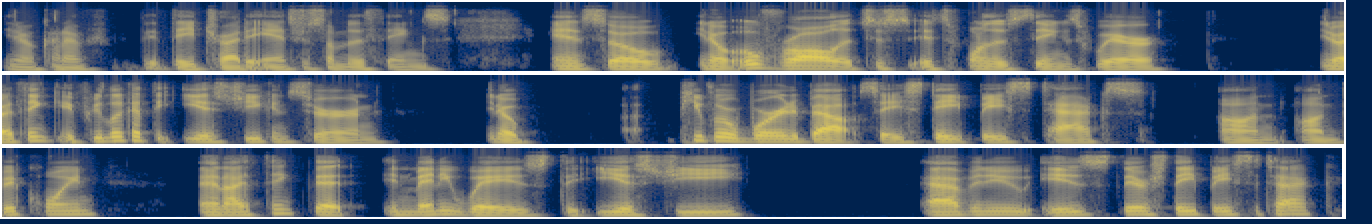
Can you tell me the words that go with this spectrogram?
you know, kind of they, they try to answer some of the things. And so you know, overall, it's just it's one of those things where, you know, I think if you look at the ESG concern, you know, people are worried about, say, state-based attacks on on Bitcoin, and I think that in many ways the ESG avenue is their state-based attack.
